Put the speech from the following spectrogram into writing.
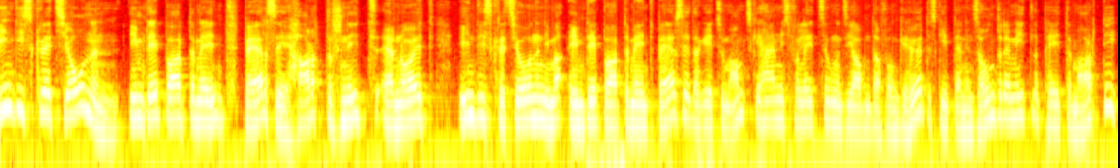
Indiskretionen im Departement Berse, harter Schnitt erneut, Indiskretionen im, im Departement Berse, da geht es um Amtsgeheimnisverletzungen, Sie haben davon gehört, es gibt einen Sonderermittler, Peter Marti,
